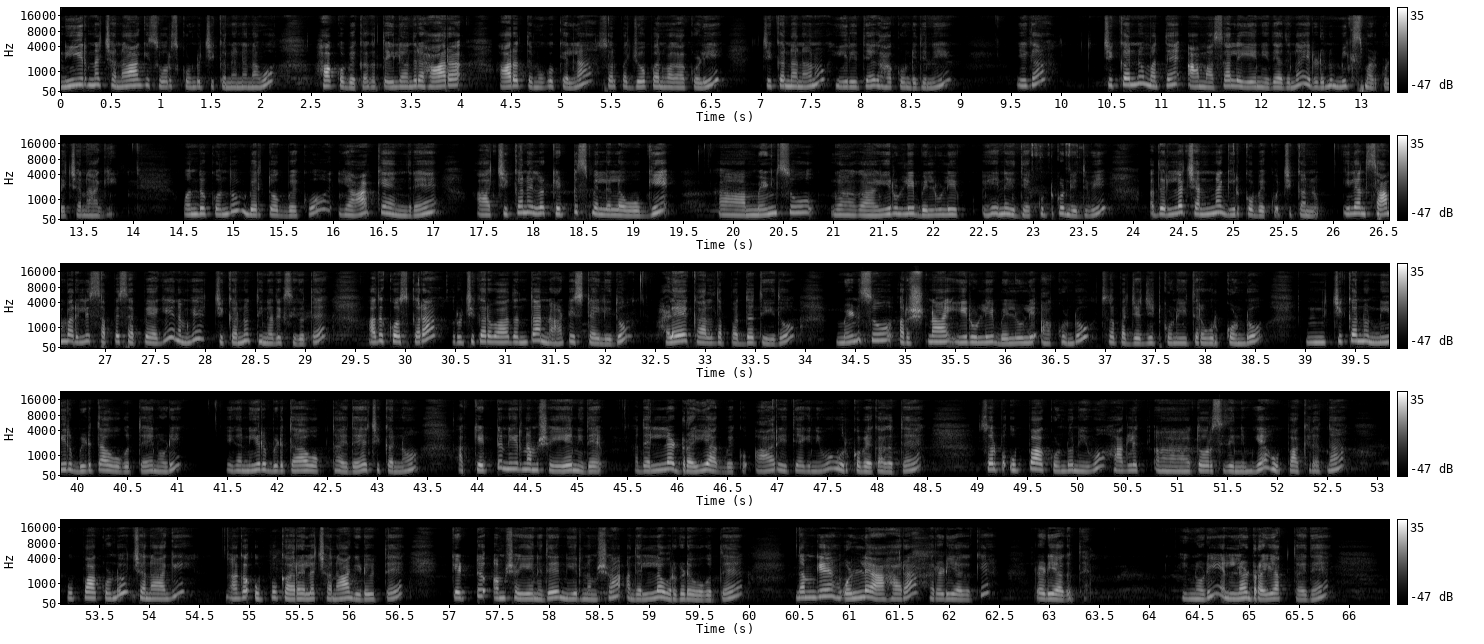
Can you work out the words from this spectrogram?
ನೀರನ್ನ ಚೆನ್ನಾಗಿ ಸೋರಿಸ್ಕೊಂಡು ಚಿಕನನ್ನು ನಾವು ಹಾಕೋಬೇಕಾಗುತ್ತೆ ಇಲ್ಲಾಂದರೆ ಹಾರ ಹಾರುತ್ತೆ ಮುಖಕ್ಕೆಲ್ಲ ಸ್ವಲ್ಪ ಜೋಪಾನವಾಗಿ ಹಾಕ್ಕೊಳ್ಳಿ. ಚಿಕನ್ನ ನಾನು ಈ ರೀತಿಯಾಗಿ ಹಾಕ್ಕೊಂಡಿದ್ದೀನಿ. ಈಗ ಚಿಕನ್ನು ಮತ್ತು ಆ ಮಸಾಲೆ ಏನಿದೆ ಅದನ್ನು ಎರಡನ್ನೂ ಮಿಕ್ಸ್ ಮಾಡ್ಕೊಳ್ಳಿ ಚೆನ್ನಾಗಿ. ಒಂದಕ್ಕೊಂದು ಬೆರ್ತೋಗಬೇಕು ಯಾಕೆ ಅಂದರೆ ಆ ಚಿಕನ್ ಎಲ್ಲ ಕೆಟ್ಟ ಸ್ಮೆಲ್ಲೆಲ್ಲ ಹೋಗಿ ಮೆಣಸು ಈರುಳ್ಳಿ, ಬೆಳ್ಳುಳ್ಳಿ ಏನಿದೆ ಕುಟ್ಕೊಂಡಿದ್ವಿ ಅದೆಲ್ಲ ಚೆನ್ನಾಗಿ ಇರ್ಕೋಬೇಕು ಚಿಕನ್ನು. ಇಲ್ಲೊಂದು ಸಾಂಬಾರಲ್ಲಿ ಸಪ್ಪೆ ಸಪ್ಪೆಯಾಗಿ ನಮಗೆ ಚಿಕನ್ನು ತಿನ್ನೋದಕ್ಕೆ ಸಿಗುತ್ತೆ. ಅದಕ್ಕೋಸ್ಕರ ರುಚಿಕರವಾದಂಥ ನಾಟಿ ಸ್ಟೈಲ್ ಇದು. ಹಳೆಯ ಕಾಲದ ಪದ್ಧತಿ ಇದು. ಮೆಣಸು ಅರಿಶಿನ ಈರುಳ್ಳಿ, ಬೆಳ್ಳುಳ್ಳಿ ಹಾಕ್ಕೊಂಡು ಸ್ವಲ್ಪ ಜಜ್ಜಿಟ್ಕೊಂಡು ಈ ಥರ ಹುರ್ಕೊಂಡು ಚಿಕನ್ನು ನೀರು ಬಿಡ್ತಾ ಹೋಗುತ್ತೆ ನೋಡಿ. ಈಗ ನೀರು ಬಿಡ್ತಾ ಹೋಗ್ತಾ ಇದೆ ಚಿಕನ್ನು. ಆ ಕೆಟ್ಟ ನೀರಿನಂಶ ಏನಿದೆ ಅದೆಲ್ಲ ಡ್ರೈ ಆಗಬೇಕು. ಆ ರೀತಿಯಾಗಿ ನೀವು ಹುರ್ಕೋಬೇಕಾಗತ್ತೆ. ಸ್ವಲ್ಪ ಉಪ್ಪು ಹಾಕ್ಕೊಂಡು ನೀವು ಆಗಲೇ ತೋರಿಸಿದ್ದೀನಿ ನಿಮಗೆ ಉಪ್ಪು ಹಾಕಿರೋದನ್ನ. ಉಪ್ಪು ಹಾಕ್ಕೊಂಡು ಚೆನ್ನಾಗಿ, ಆಗ ಉಪ್ಪು, ಖಾರ ಎಲ್ಲ ಚೆನ್ನಾಗಿ ಹಿಡಿಯುತ್ತೆ. ಕೆಟ್ಟ ಅಂಶ ಏನಿದೆ ನೀರಿನಂಶ ಅದೆಲ್ಲ ಹೊರಗಡೆ ಹೋಗುತ್ತೆ. ನಮಗೆ ಒಳ್ಳೆ ಆಹಾರ ರೆಡಿಯಾಗೋಕ್ಕೆ ರೆಡಿಯಾಗುತ್ತೆ ಈಗ ನೋಡಿ, ಎಲ್ಲ ಡ್ರೈ ಆಗ್ತಾಯಿದೆ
